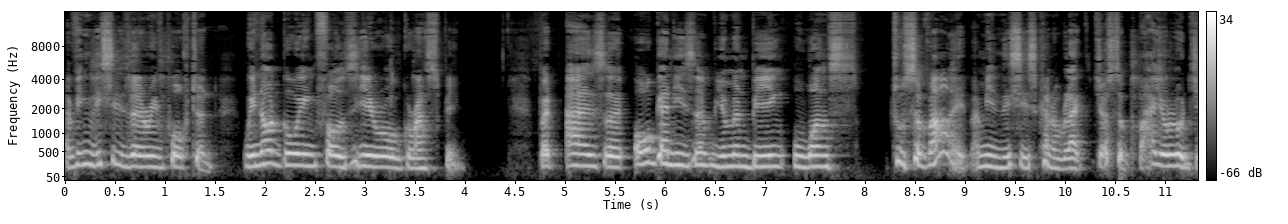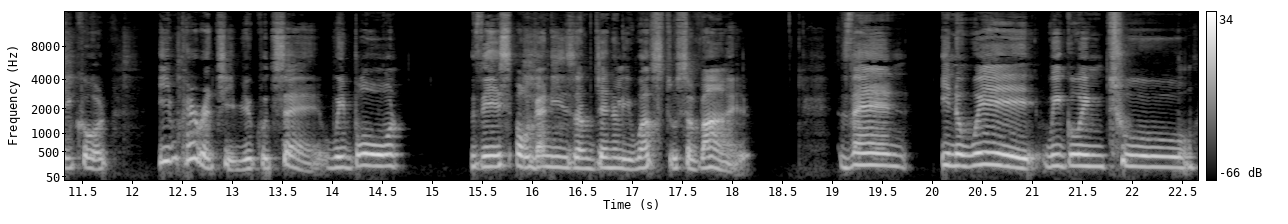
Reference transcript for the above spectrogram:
I think this is very important. We're not going for zero grasping. But as an organism, human being wants to survive, I mean, this is kind of like just a biological imperative, you could say. We born this organism generally wants to survive. Then, in a way, we're going to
